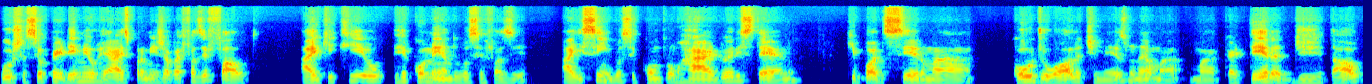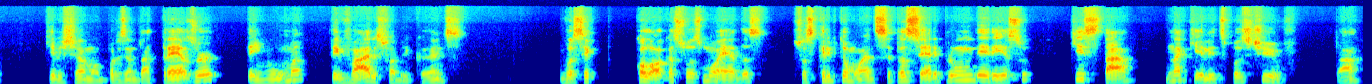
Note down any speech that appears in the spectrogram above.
Puxa, se eu perder mil reais, para mim já vai fazer falta. Aí o que, que eu recomendo você fazer? Aí sim, você compra um hardware externo, que pode ser uma cold wallet mesmo, né? uma, uma carteira digital, que eles chamam, por exemplo, da Trezor, tem uma, tem vários fabricantes. Você coloca suas moedas, suas criptomoedas, você transfere para um endereço que está naquele dispositivo, tá?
